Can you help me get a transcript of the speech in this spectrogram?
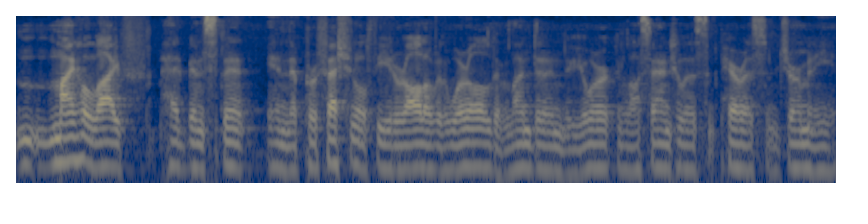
my whole life had been spent in the professional theater all over the world in London and New York and Los Angeles and Paris and Germany.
